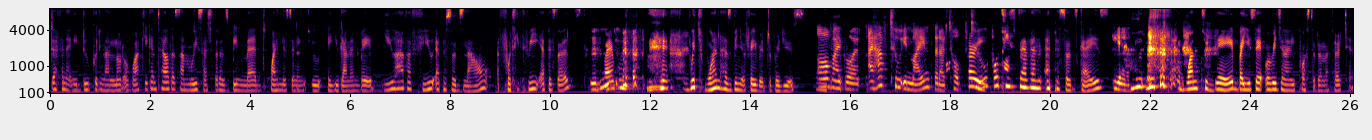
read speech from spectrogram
definitely do put in a lot of work. You can tell there's some research that has been made while listening to a Ugandan babe. You have a few episodes now, 43 episodes. Mm-hmm. Which one has been your favorite to produce? Oh mm. my god. I have two in mind that are top Sorry, two. 47 episodes, guys. Yes. You, you posted one today, but you say originally posted on the 13th.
